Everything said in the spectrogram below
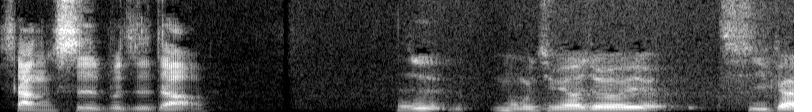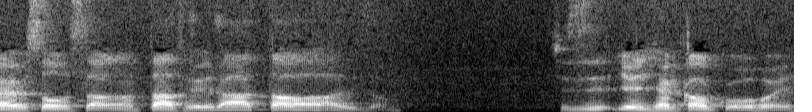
伤势，不知道，但是莫名其妙就会有。膝盖受伤，大腿拉到啊，这种就是有点像高国辉。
